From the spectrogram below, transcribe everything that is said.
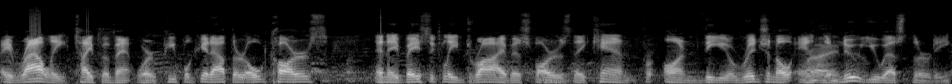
a rally type event where people get out their old cars. And they basically drive as far as they can for, on the original and the new US 30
